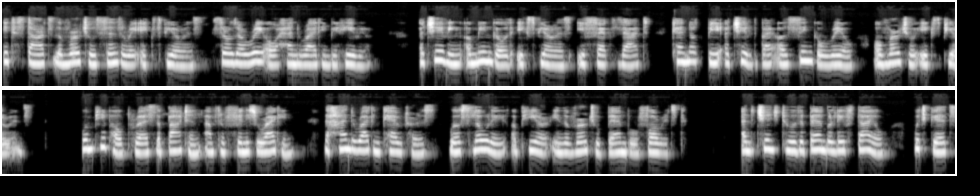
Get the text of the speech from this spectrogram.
It starts the virtual sensory experience through the real handwriting behavior, achieving a mingled experience effect that cannot be achieved by a single real or virtual experience. When people press the button after finish writing, the handwritten characters will slowly appear in the virtual bamboo forest and change to the bamboo leaf style, which gets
